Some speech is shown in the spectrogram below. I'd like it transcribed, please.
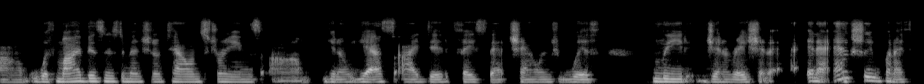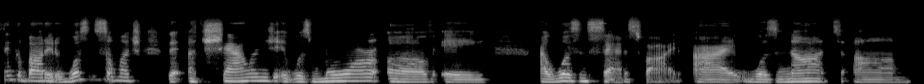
Um, with my business Dimensional Talent Streams, um, you know, yes, I did face that challenge with lead generation. And I actually, when I think about it, it wasn't so much that a challenge, it was more of a, I wasn't satisfied. I was not, um,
